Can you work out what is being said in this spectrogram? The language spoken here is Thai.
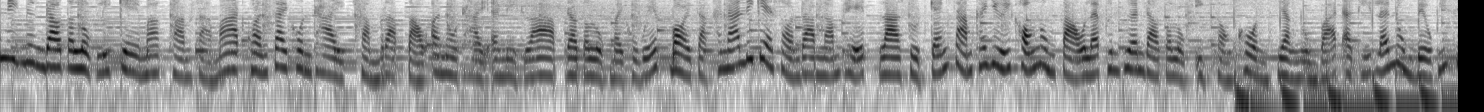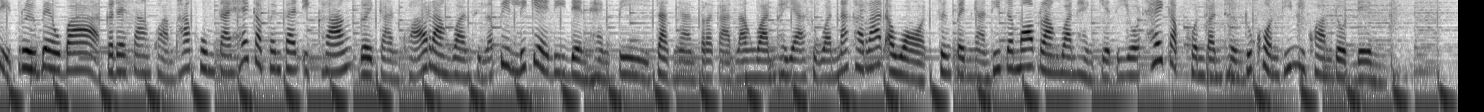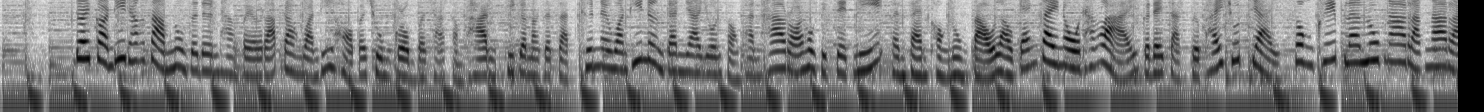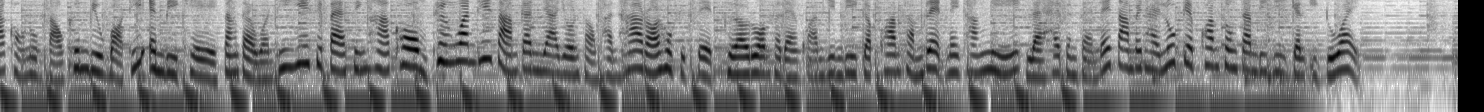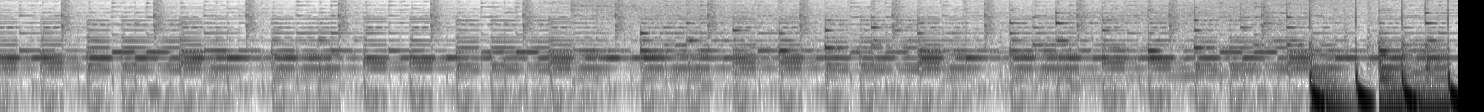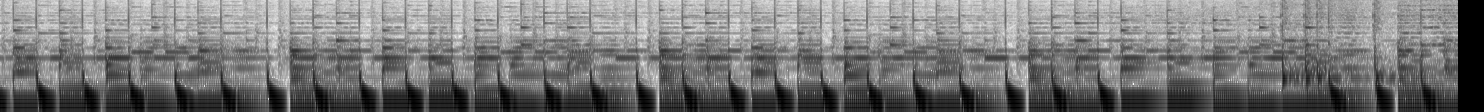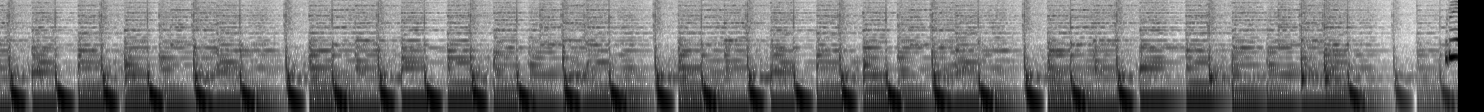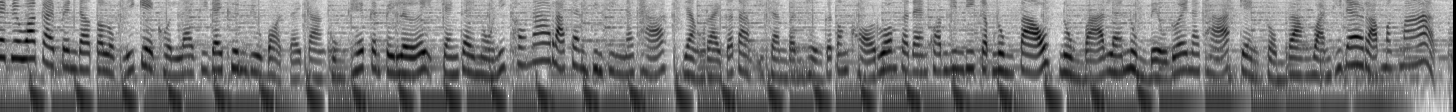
เป็นอีกหนึ่งดาวตลกลิเกมากความสามารถขวัญใจคนไทยสำหรับเต๋าอโนทัยอเนกลาบ ดาวตลก Microwave Boy จากคณะลิเกสอนรามน้ำเพชรล่าสุดแก๊งสามขยุยของหนุ่มเต๋าและเพื่อนๆ ดาวตลกอีก 2 คน อย่างหนุ่มบาสอาทิตย์และหนุ่มเบลพิสิทธิ์หรือเบลบ้า ก็ได้สร้างความภาคภูมิใจให้กับแฟนๆอีกครั้ง โดยการคว้ารางวัลศิลปินลิเกดีเด่นแห่งปี จากงานประกาศรางวัลพญาสุวรรณนคราช Award ซึ่งเป็นงานที่จะมอบรางวัลแห่งเกียรติยศให้กับคนบันเทิงทุกคนที่มีความโดดเด่น โดยก่อนที่ทั้ง 3 หนุ่มจะเดินทางไปรับรางวัลที่หอประชุมกรมประชาสัมพันธ์ ที่กำลังจะจัดขึ้นในวันที่ 1 กันยายน 2567 นี้ แฟนๆ ของหนุ่มเต๋าเหล่าแก๊งใจโนทั้งหลาย ก็ได้จัดเซอร์ไพรส์ชุดใหญ่ ส่งคลิปและรูปน่ารักน่ารักของหนุ่มเต๋าขึ้นบิลบอร์ดที่ MBK ตั้งแต่วันที่ 28 สิงหาคม ถึงวันที่ 3 กันยายน 2567 เพื่อรวมแสดงความยินดีกับความสำเร็จในครั้งนี้ และให้แฟนๆ ได้ตามไปถ่ายรูปเก็บความทรงจำดีๆ กันอีกด้วย เรียกได้ว่ากลายเป็นดาวตลกลิเกคนแรกที่ได้ขึ้นบิลบอร์ดใจกลางกรุงเทพกันไปเลย แก๊งใจโนนี่เขาน่ารักกันจริง ๆนะคะ อย่างไรก็ตามอีจันบันเทิงก็ต้องขอร่วมแสดงความยินดีกับหนุ่มเต๋าหนุ่มบาสและหนุ่มเบลด้วยนะคะ เก่งสมรางวัลที่ได้รับมากๆ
